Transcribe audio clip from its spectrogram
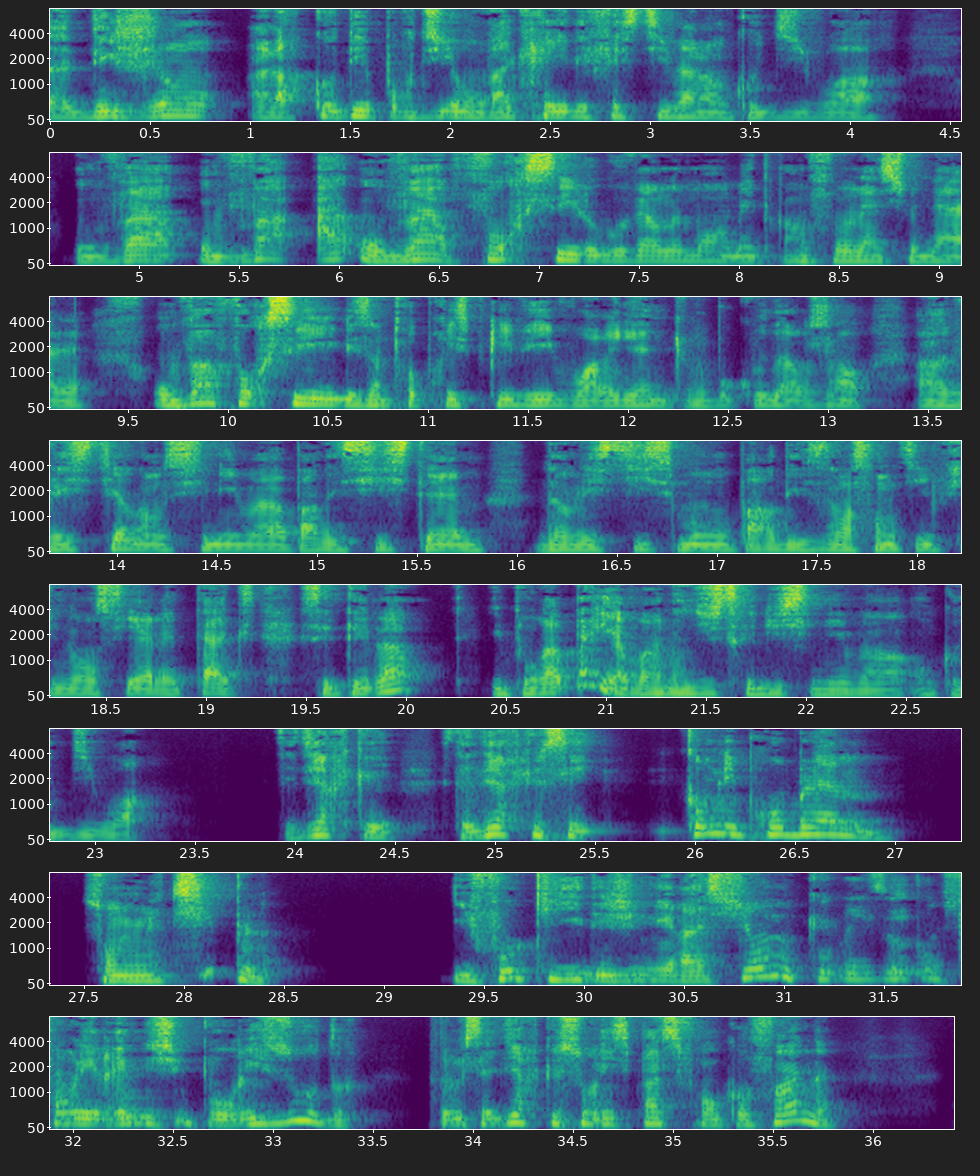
euh, des gens à leur côté pour dire on va créer des festivals en Côte d'Ivoire, on va on va on va forcer le gouvernement à mettre un fonds national, on va forcer les entreprises privées ivoiriennes qui ont beaucoup d'argent à investir dans le cinéma par des systèmes d'investissement, par des incentives financiers et taxes, etc. Il pourra pas y avoir d'industrie du cinéma en Côte d'Ivoire. C'est-à-dire que c'est-à-dire que c'est comme les problèmes sont multiples, il faut qu'il y ait des générations pour résoudre, pour, les, pour résoudre. Donc, c'est-à-dire que sur l'espace francophone,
